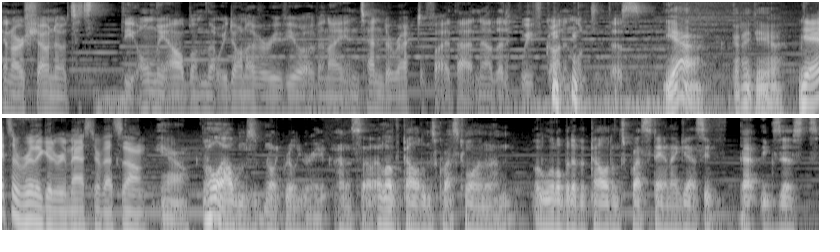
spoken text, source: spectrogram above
in our show notes it's the only album that we don't have a review of and i intend to rectify that now that we've gone and looked at this. Yeah Good idea. Yeah, it's a really good remaster of that song. Yeah. The whole album's like really great, honestly. I love the Paladin's Quest one. I'm a little bit of a Paladin's Quest stan, I guess, if that exists.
